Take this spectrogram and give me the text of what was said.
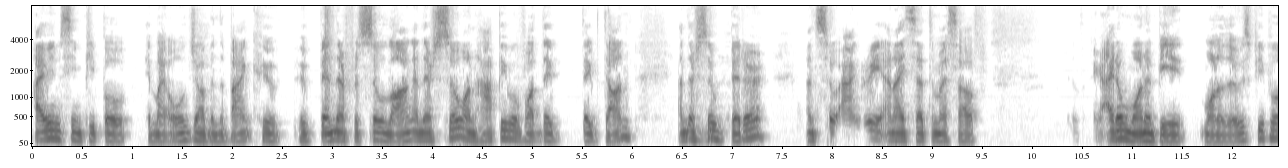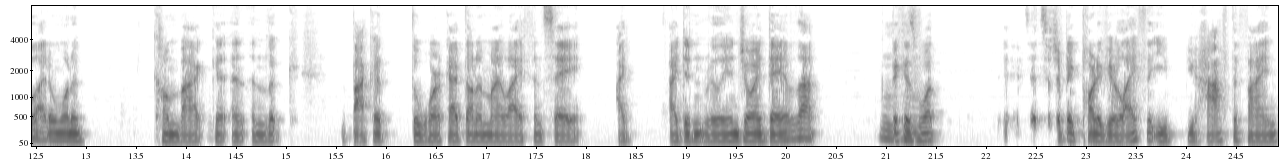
I've even seen people in my old job in the bank who who've been there for so long and they're so unhappy with what they they've done, and they're so mm-hmm. bitter and so angry. And I said to myself, I don't want to be one of those people. I don't want to come back and, and look back at the work I've done in my life and say I I didn't really enjoy a day of that mm-hmm. because what it's, it's such a big part of your life that you you have to find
